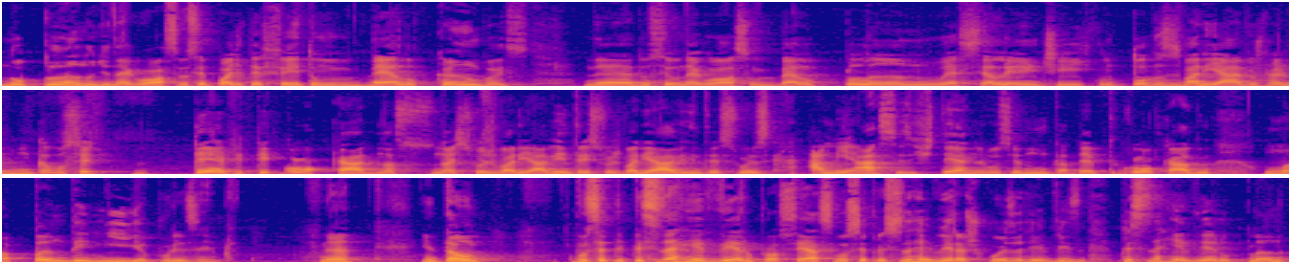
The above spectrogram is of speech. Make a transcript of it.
no plano de negócio. Você pode ter feito um belo canvas né, do seu negócio, um belo plano excelente com todas as variáveis, mas nunca você deve ter colocado nas, nas suas variáveis, entre as suas variáveis, entre as suas ameaças externas, você nunca deve ter colocado uma pandemia, por exemplo. Né? Então, você precisa rever o processo, você precisa rever as coisas, revisa, precisa rever o plano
